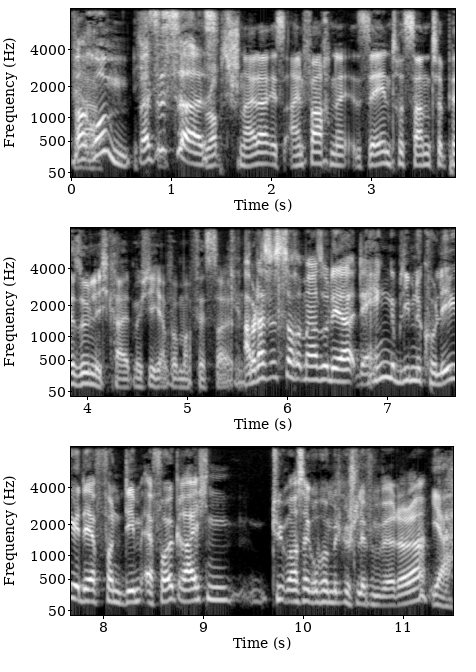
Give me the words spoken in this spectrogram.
Warum? was ist das? Rob Schneider ist einfach eine sehr interessante Persönlichkeit, möchte ich einfach mal festhalten. Aber das ist doch immer so der, der hängengebliebene Kollege, der von dem erfolgreichen Typen aus der Gruppe mitgeschliffen wird, oder? Ja,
